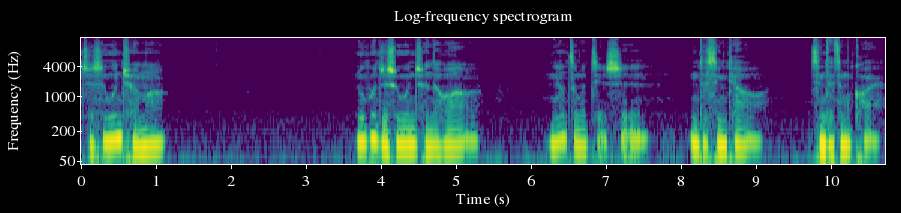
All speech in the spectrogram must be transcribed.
只是温泉吗？如果只是温泉的话，你要怎么解释你的心跳现在这么快？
